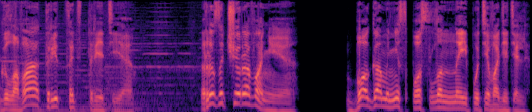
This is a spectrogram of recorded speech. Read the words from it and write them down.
Глава 33. Разочарование. Богом неспосланный путеводитель.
